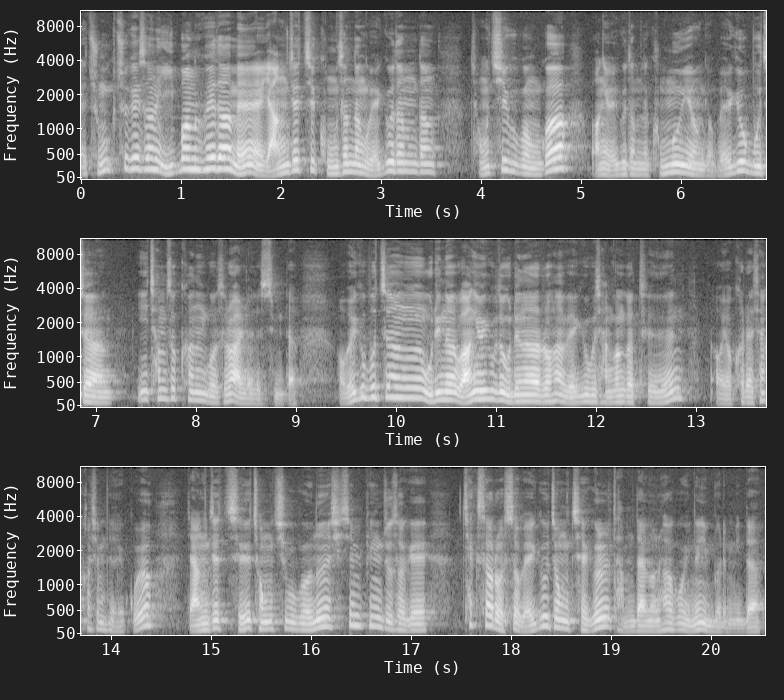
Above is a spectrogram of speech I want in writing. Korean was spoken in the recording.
네, 중국 측에서는 이번 회담에 양재 측 공산당 외교 담당 정치국원과 왕의 외교 담당 국무위원 겸 외교부장이 참석하는 것으로 알려졌습니다. 어, 외교부장은 우리나라 왕의 외교부도 우리나라로 한 외교부 장관 같은 어, 역할을 생각하시면 되겠고요. 측 정치국원은 시진핑 주석의 책사로서 외교 정책을 담당을 하고 있는 인물입니다.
